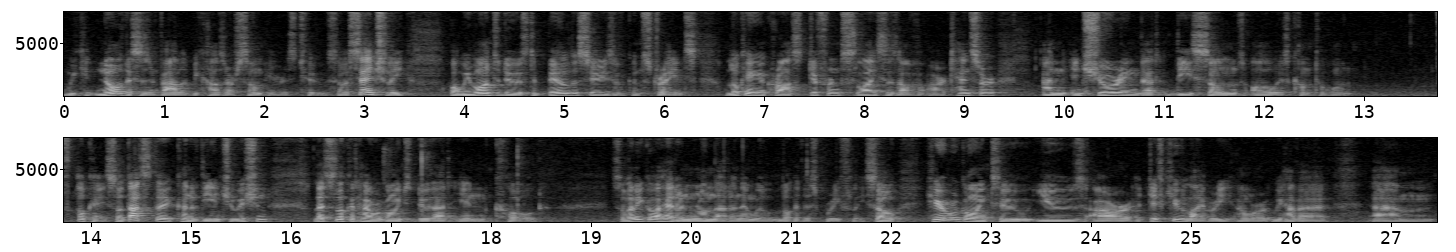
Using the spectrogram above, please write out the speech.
we know this is invalid because our sum here is 2. So essentially, what we want to do is to build a series of constraints looking across different slices of our tensor and ensuring that these sums always come to 1. Okay, so that's the kind of the intuition. Let's look at how we're going to do that in code. So let me go ahead and run that and then we'll look at this briefly. So here we're going to use our diffq library and we have a, um,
